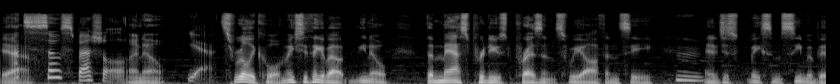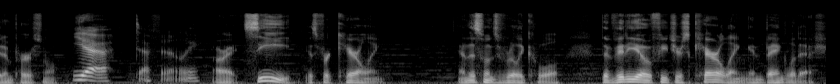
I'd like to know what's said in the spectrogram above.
Yeah. That's so special. I know. Yeah. It's really cool. It makes you think about, you know, the mass-produced presents we often see, and it just makes them seem a bit impersonal. Yeah, definitely. All right, C is for caroling, and this one's really cool. The video features caroling in Bangladesh.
